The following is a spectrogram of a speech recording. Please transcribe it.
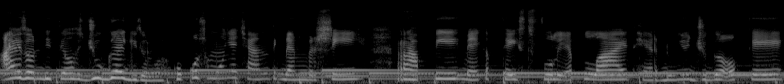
Eyes on details juga gitu loh. Kuku semuanya cantik dan bersih, rapi, makeup tastefully applied, hairdo-nya juga oke, okay.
